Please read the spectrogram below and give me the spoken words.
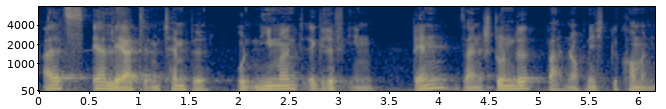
als er lehrte im Tempel, und niemand ergriff ihn denn seine Stunde war noch nicht gekommen.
